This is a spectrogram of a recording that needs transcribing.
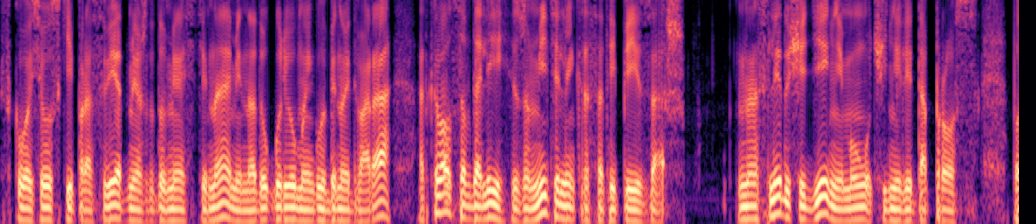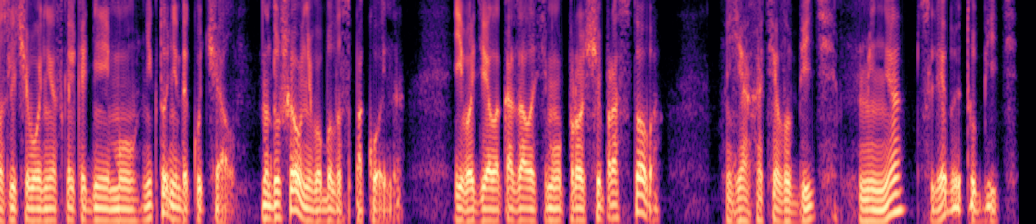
Сквозь узкий просвет между двумя стенами над угрюмой глубиной двора открывался вдали изумительной красоты пейзаж. На следующий день ему учинили допрос, после чего несколько дней ему никто не докучал. На душе у него было спокойно. Его дело казалось ему проще простого. «Я хотел убить. Меня следует убить».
